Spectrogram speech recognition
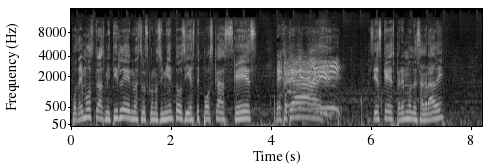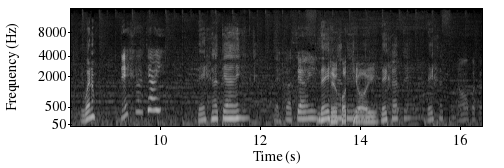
podemos transmitirle nuestros conocimientos y este podcast que es ¡Déjate ahí! Así es que esperemos les agrade. Y bueno, Déjate ahí. déjate ahí. Déjate ahí. Déjate, Déjate ahí. déjate, déjate. No, fue tan-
